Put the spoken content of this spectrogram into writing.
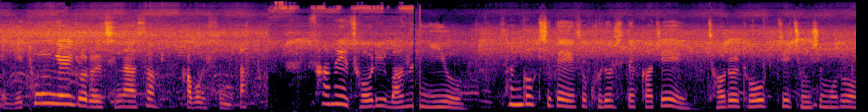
여기 통일교를 지나서 가보겠습니다. 산에 절이 많은 이유. 삼국시대에서 고려시대까지 절을 도읍지 중심으로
